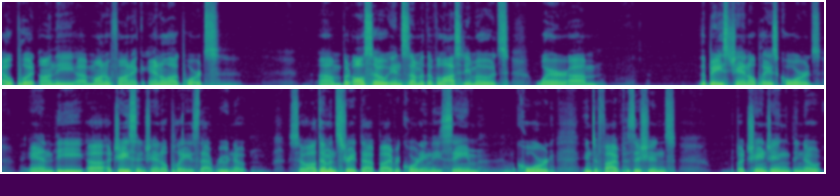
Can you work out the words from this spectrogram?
output on the uh, monophonic analog ports, um, but also in some of the velocity modes where um, the bass channel plays chords and the uh, adjacent channel plays that root note. So I'll demonstrate that by recording the same chord into five positions, but changing the note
